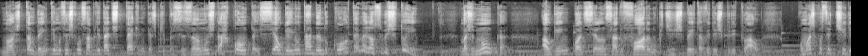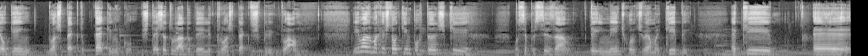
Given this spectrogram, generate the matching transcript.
nós também temos responsabilidades técnicas que precisamos dar conta. E se alguém não está dando conta, é melhor substituir mas nunca alguém pode ser lançado fora no que diz respeito à vida espiritual. Por mais que você tire alguém do aspecto técnico, esteja do lado dele para o aspecto espiritual. E mais uma questão aqui importante que você precisa ter em mente quando tiver uma equipe é que é,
